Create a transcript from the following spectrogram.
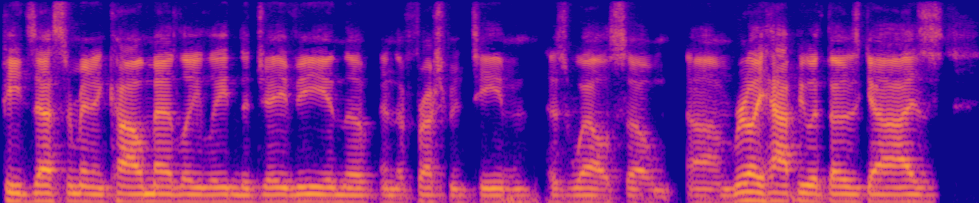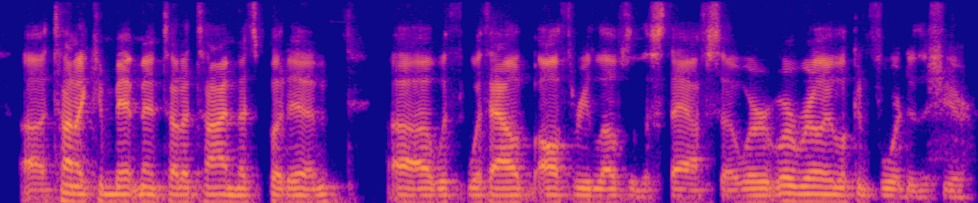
Pete Zesterman and Kyle Medley leading the JV and the and the freshman team as well. So um, really happy with those guys. A uh, ton of commitment, ton of time that's put in uh, with without all three levels of the staff. So we're we're really looking forward to this year.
